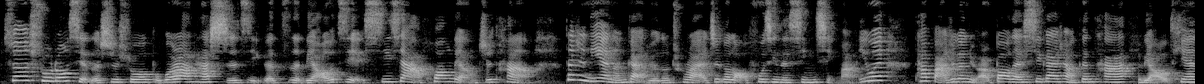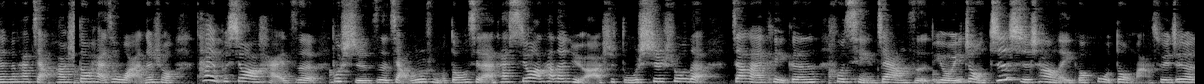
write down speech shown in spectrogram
虽然书中写的是说，不过让他识几个字，了解西夏荒凉之叹啊。但是你也能感觉得出来，这个老父亲的心情嘛，因为他把这个女儿抱在膝盖上，跟他聊天，跟他讲话，逗孩子玩的时候，他也不希望孩子不识字，讲不出什么东西来，他希望他的女儿是读诗书的，将来可以跟父亲这样子有一种知识上的一个互动嘛。所以这个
